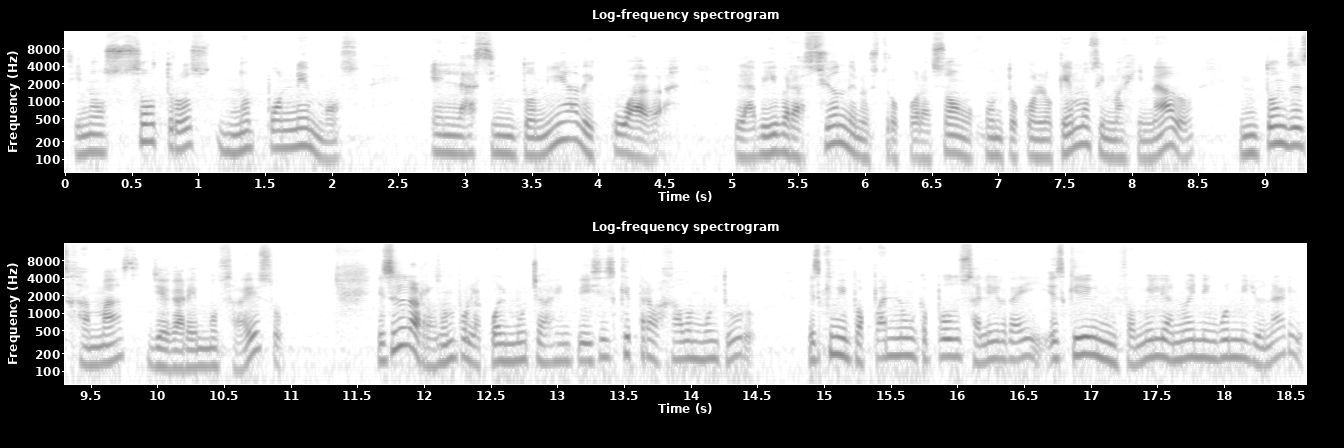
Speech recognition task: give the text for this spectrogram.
si nosotros no ponemos en la sintonía adecuada la vibración de nuestro corazón junto con lo que hemos imaginado, entonces jamás llegaremos a eso. Esa es la razón por la cual mucha gente dice, es que he trabajado muy duro, es que mi papá nunca pudo salir de ahí, es que en mi familia no hay ningún millonario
